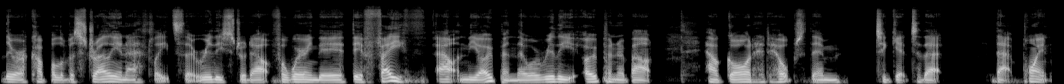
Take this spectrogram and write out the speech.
there are a couple of Australian athletes that really stood out for wearing their their faith out in the open. They were really open about how God had helped them to get to that that point.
